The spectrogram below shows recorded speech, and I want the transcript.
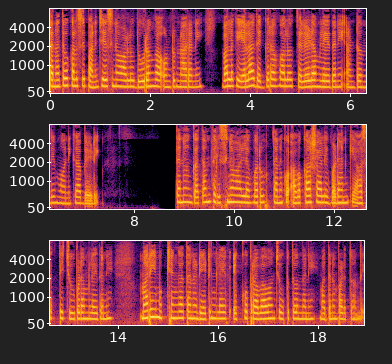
తనతో కలిసి పనిచేసిన వాళ్ళు దూరంగా ఉంటున్నారని వాళ్ళకి ఎలా దగ్గరవ్వాలో తెలియడం లేదని అంటుంది మోనికా బేడి. తన గతం తెలిసిన వాళ్ళెవ్వరూ తనకు అవకాశాలు ఇవ్వడానికి ఆసక్తి చూపడం లేదని మరీ ముఖ్యంగా తన డేటింగ్ లైఫ్ ఎక్కువ ప్రభావం చూపుతోందని మదన పడుతోంది.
